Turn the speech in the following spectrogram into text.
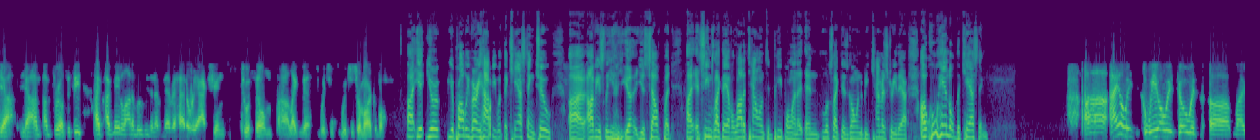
Yeah, yeah, I'm I'm thrilled to see. I've I've made a lot of movies and I've never had a reaction to a film uh, like this, which is which is remarkable. Uh, you're you're probably very happy with the casting too. Uh, obviously yourself, but uh, it seems like they have a lot of talented people in it, and looks like there's going to be chemistry there. Uh, who handled the casting? Uh, I always we always go with uh, my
